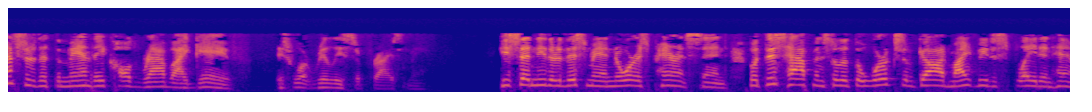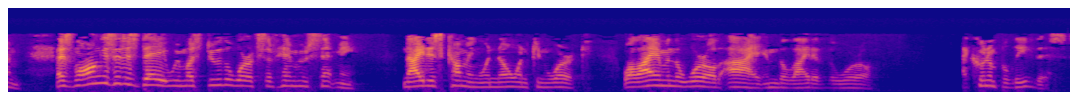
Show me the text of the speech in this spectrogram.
answer that the man they called rabbi gave is what really surprised me. He said, Neither this man nor his parents sinned, but this happened so that the works of God might be displayed in him. As long as it is day, we must do the works of him who sent me. Night is coming when no one can work. While I am in the world, I am the light of the world. I couldn't believe this.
